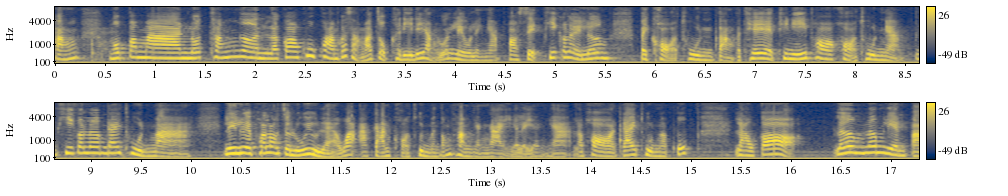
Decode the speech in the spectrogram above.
ทั้งงบประมาณ ลดทั้งเงิน แล้วก็คู่ความก็สามารถจบคดีได้อย่างรวดเร็วอะไรเงี้ยพอเสร็จพี่ก็เลยเริ่มไปขอทุนต่างประเทศ ทีนี้พอขอทุนเนี่ยพี่ก็เริ่มได้ทุนมาเรื่อยๆเพราะเราจะรู้อยู่แล้วว่าอาการขอทุนมันต้องทำยังไงอะไรอย่างเงี้ยแล้วพอได้ทุนมาปุ๊บ เราก็เริ่มเริ่มเรียนไป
